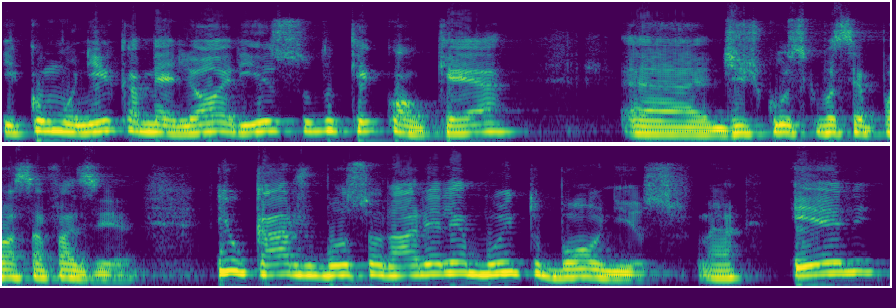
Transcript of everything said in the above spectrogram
e comunica melhor isso do que qualquer uh, discurso que você possa fazer. E o Carlos Bolsonaro ele é muito bom nisso. Né? Ele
